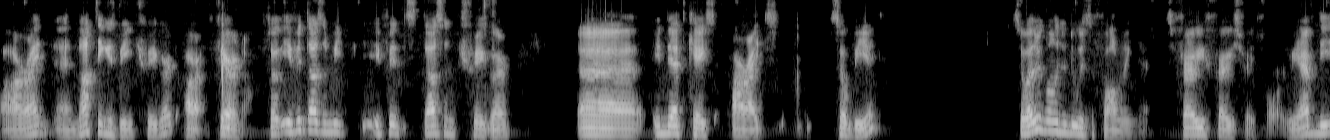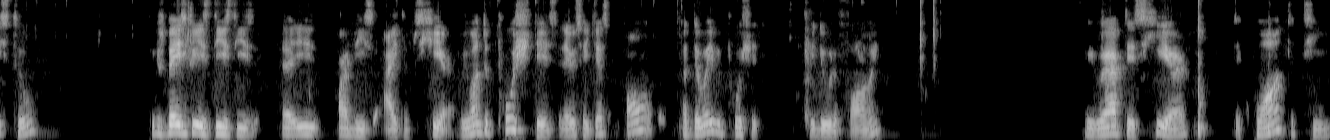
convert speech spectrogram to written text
all right and nothing is being triggered all right fair enough so if it doesn't be if it doesn't trigger uh, in that case all right so be it so what we're going to do is the following then. it's very very straightforward we have these two because basically it's these these uh, are these items here. We want to push this, and they will say just all, but the way we push it, we do the following. We grab this here, the quantity,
